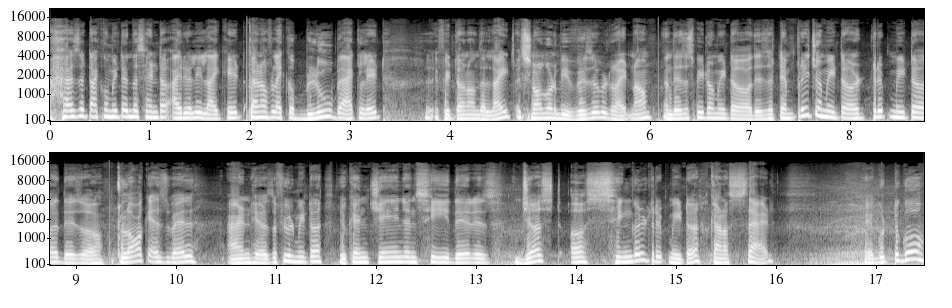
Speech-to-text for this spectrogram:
has a tachometer in the center. I really like it. Kind of like a blue backlit if we turn on the light it's not going to be visible right now. And there's a speedometer there's a temperature meter trip meter there's a clock as well. And here's the fuel meter. You can change and see there is just a single trip meter kind of sad. We're good to go.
